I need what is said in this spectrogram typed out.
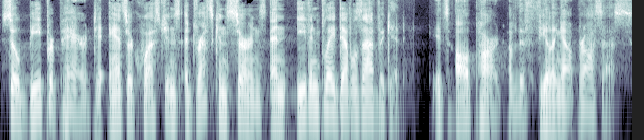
So be prepared to answer questions, address concerns, and even play devil's advocate. It's all part of the feeling out process.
